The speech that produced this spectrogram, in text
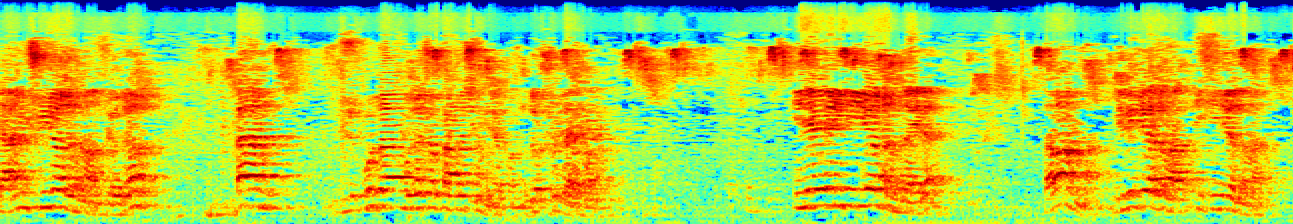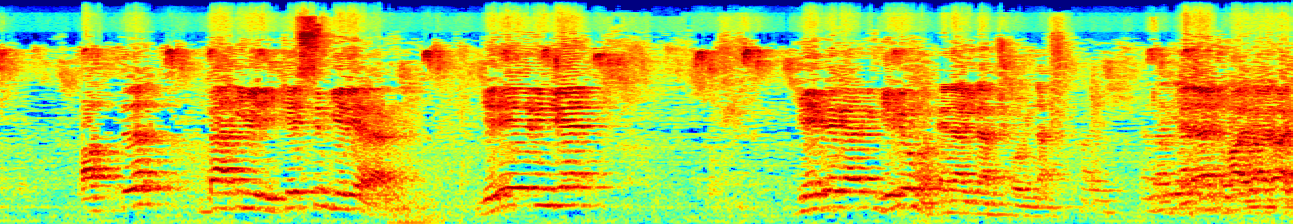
yani üçüncü adımını atıyordum. Ben burada burada çok anlaşılmayacak konu. Dur şurada yapalım. İleri ikinci adımdaydı. Tamam mı? Birinci adım attı, ikinci adım attı. Attı, ben ileriyi kestim, geriye verdim. Geriye verince G1'e gelmek geliyor mu enerjilenmiş oyundan? Hayır. Enerji, hayır, hayır, hayır.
